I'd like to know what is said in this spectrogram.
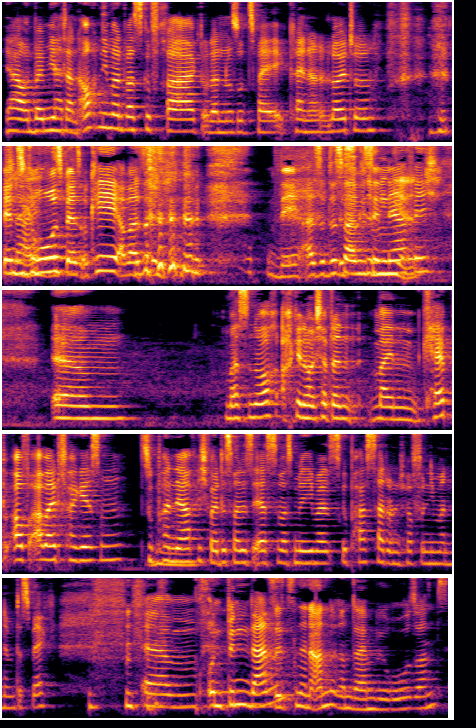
ja, und bei mir hat dann auch niemand was gefragt oder nur so zwei kleine Leute. Wären sie groß, wäre es okay, aber nee, also das war ein bisschen nervig. Ähm, was noch? Ach genau, ich habe dann meinen Cap auf Arbeit vergessen. Super mhm. nervig, weil das war das Erste, was mir jemals gepasst hat und ich hoffe, niemand nimmt das weg. ähm, und bin dann... Sitzen denn andere in deinem Büro sonst?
